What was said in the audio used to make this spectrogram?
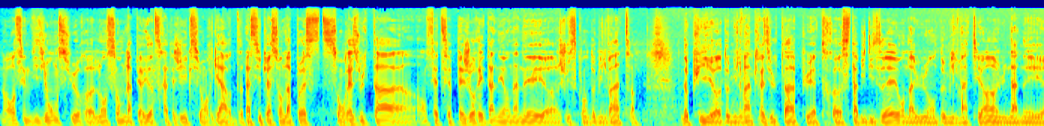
Non, c'est une vision sur l'ensemble de la période stratégique. Si on regarde la situation de la Poste, son résultat, en fait, s'est péjoré d'année en année jusqu'en 2020. Depuis 2020, le résultat a pu être stabilisé. On a eu en 2021 une année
